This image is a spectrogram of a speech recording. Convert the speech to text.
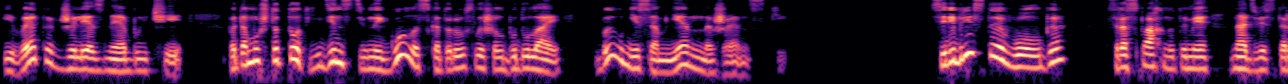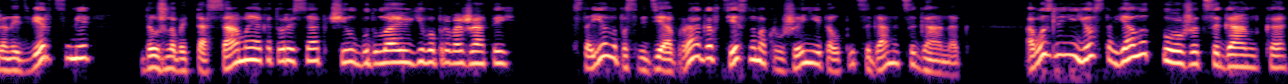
и в этот железный обычай, потому что тот единственный голос, который услышал Будулай, был, несомненно, женский. Серебристая «Волга» с распахнутыми на две стороны дверцами, должно быть та самая, о которой сообщил Будулаю его провожатый, стояла посреди оврага в тесном окружении толпы цыган и цыганок, а возле нее стояла тоже цыганка,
